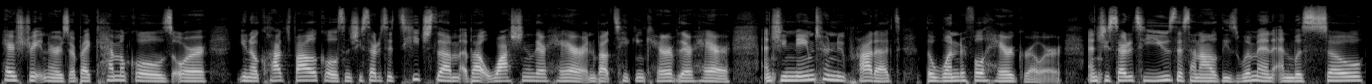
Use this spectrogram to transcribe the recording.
hair straighteners or by chemicals or, you know, clogged follicles. And she started to teach them about washing their hair and about taking care of their hair. And she named her new product the Wonderful Hair Grower. And she started to use this on all of these women and was so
